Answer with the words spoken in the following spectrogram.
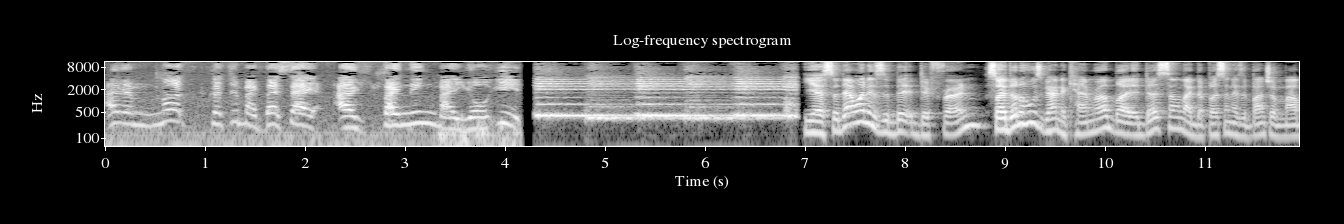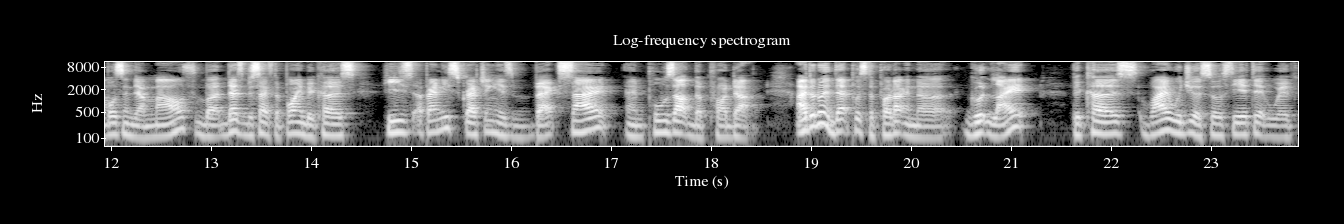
I am not scratching my backside. I'm finding my yo eat. Yeah, so that one is a bit different. So I don't know who's behind the camera, but it does sound like the person has a bunch of marbles in their mouth, but that's besides the point because he's apparently scratching his backside and pulls out the product. I don't know if that puts the product in a good light because why would you associate it with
